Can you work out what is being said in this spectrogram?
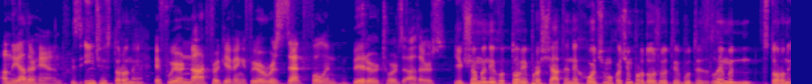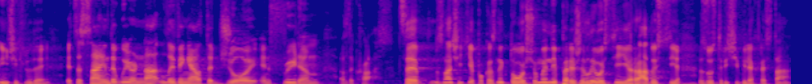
On the other hand, З іншої сторони, if we are not forgiving, if we are resentful and bitter towards others, якщо ми не готові прощати, не хочемо, хочемо продовжувати бути злими в сторону інших людей, it's a sign that we are not living out the joy and freedom of the cross. це значить є показник того, що ми не пережили ось цієї радості зустрічі біля Христа.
